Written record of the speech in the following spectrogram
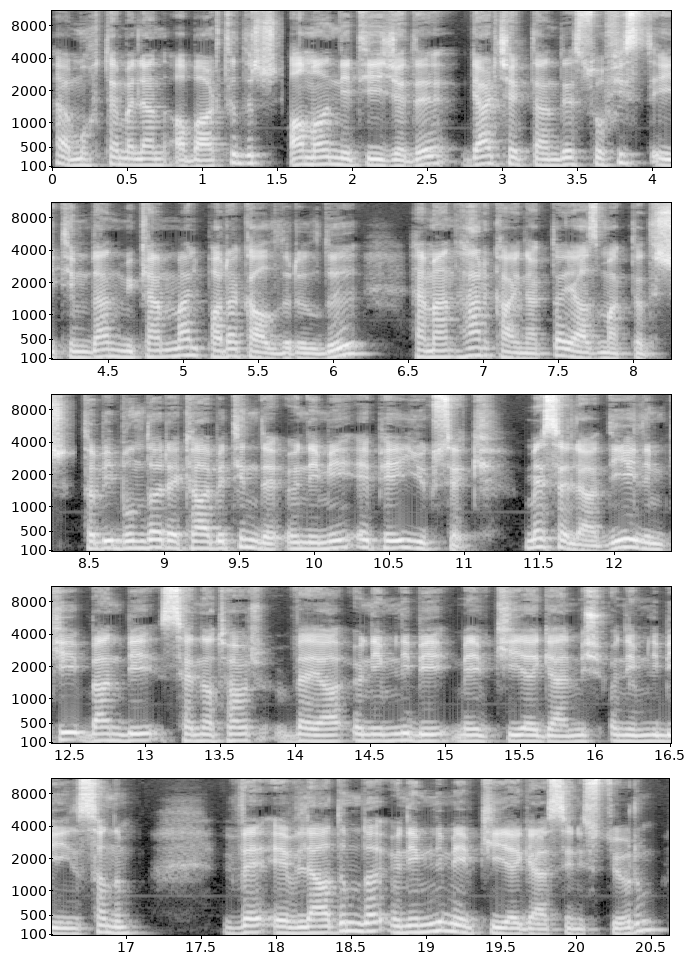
Ha, muhtemelen abartıdır ama neticede gerçekten de sofist eğitimden mükemmel para kaldırıldığı hemen her kaynakta yazmaktadır. Tabi bunda rekabetin de önemi epey yüksek. Mesela diyelim ki ben bir senatör veya önemli bir mevkiye gelmiş önemli bir insanım ve evladım da önemli mevkiye gelsin istiyorum.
